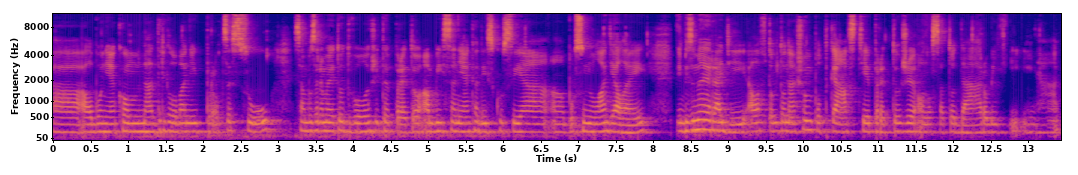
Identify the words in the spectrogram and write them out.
a, alebo nejakom nadrilovaní procesu. Samozrejme je to dôležité preto, aby sa nejaká diskusia posunula ďalej. My by sme radi, ale v tomto našom podcaste, pretože ono sa to dá robiť i inak,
